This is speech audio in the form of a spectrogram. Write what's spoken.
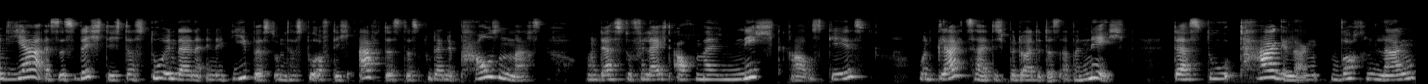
Und ja, es ist wichtig, dass du in deiner Energie bist und dass du auf dich achtest, dass du deine Pausen machst und dass du vielleicht auch mal nicht rausgehst. Und gleichzeitig bedeutet das aber nicht, dass du tagelang, wochenlang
